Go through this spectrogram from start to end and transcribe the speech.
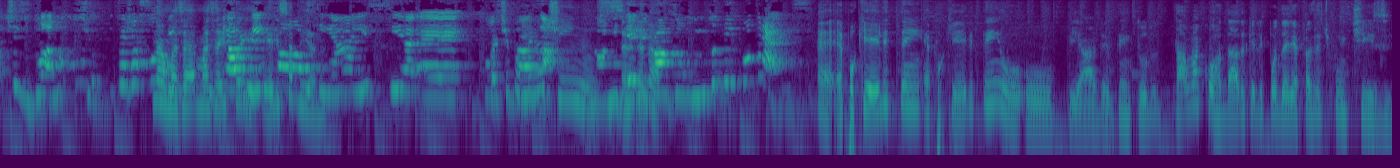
antes do anúncio, então já sabia. Não, mas é- mas aí Porque foi- alguém ele falou sabia, né? assim, ah, e se é, fosse Foi tipo vazar? minutinhos. O nome É, dele não. vazou muito tempo atrás. É, é porque ele tem. É porque ele tem o, o PR dele, tem tudo. Tava acordado que ele poderia fazer tipo um tease.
